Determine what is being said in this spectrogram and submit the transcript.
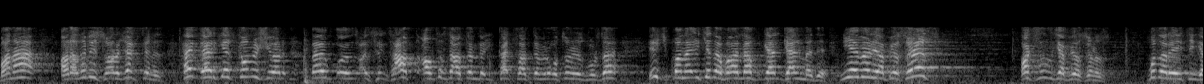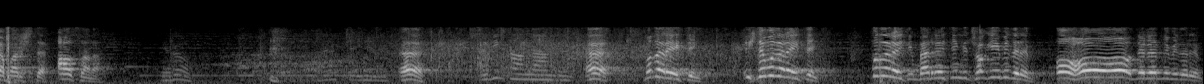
Bana arada bir soracaksınız. Hep herkes konuşuyor. Ben e, saat 6 saatten beri, kaç saatten beri oturuyoruz burada. Hiç bana iki defa laf gel, gelmedi. Niye böyle yapıyorsunuz? Haksızlık yapıyorsunuz. Bu da reyting yapar işte. Al sana. Evet. Evet. Bu da reyting. İşte bu da reyting. Bu da reyting. Ben reytingi çok iyi bilirim. Oho nelerini bilirim.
